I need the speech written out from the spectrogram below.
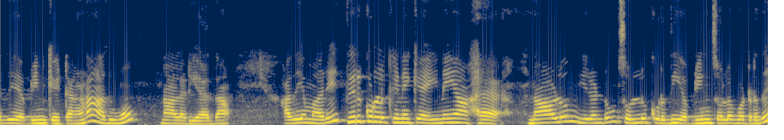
எது அப்படின்னு கேட்டாங்கன்னா அதுவும் நாலடியார் தான் அதே மாதிரி திருக்குறளுக்கு இணைக்க இணையாக நாலும் இரண்டும் சொல்லுக்குருதி அப்படின்னு சொல்லப்படுறது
